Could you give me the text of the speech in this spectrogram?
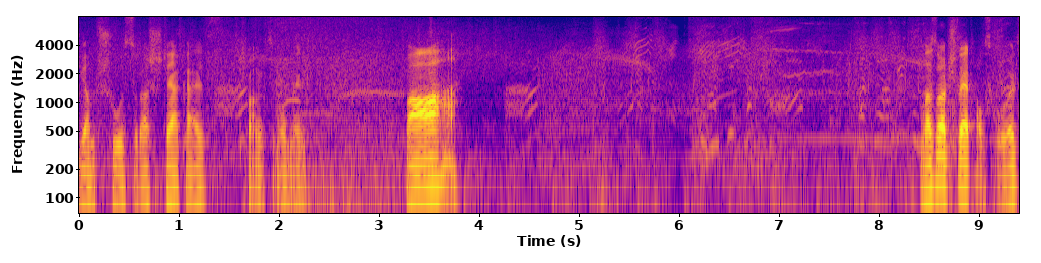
Wir haben Schuh ist sogar stärker als Trunks im Moment. Ah. Was war Schwert rausgeholt?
